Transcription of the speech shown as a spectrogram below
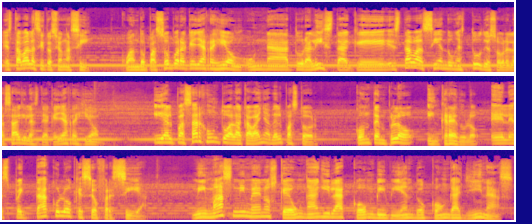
Estaba la situación así, cuando pasó por aquella región un naturalista que estaba haciendo un estudio sobre las águilas de aquella región y al pasar junto a la cabaña del pastor, contempló, incrédulo, el espectáculo que se ofrecía, ni más ni menos que un águila conviviendo con gallinas.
